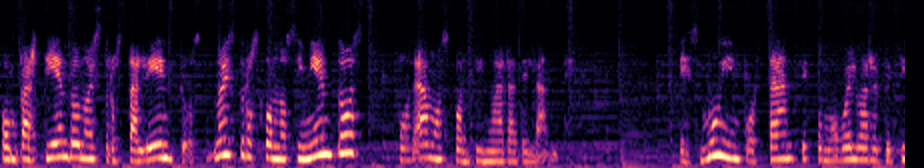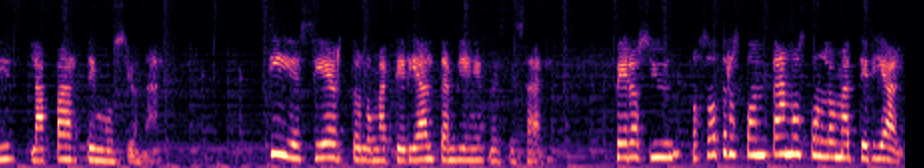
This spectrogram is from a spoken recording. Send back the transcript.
compartiendo nuestros talentos, nuestros conocimientos, podamos continuar adelante. Es muy importante, como vuelvo a repetir, la parte emocional. Sí, es cierto, lo material también es necesario, pero si nosotros contamos con lo material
